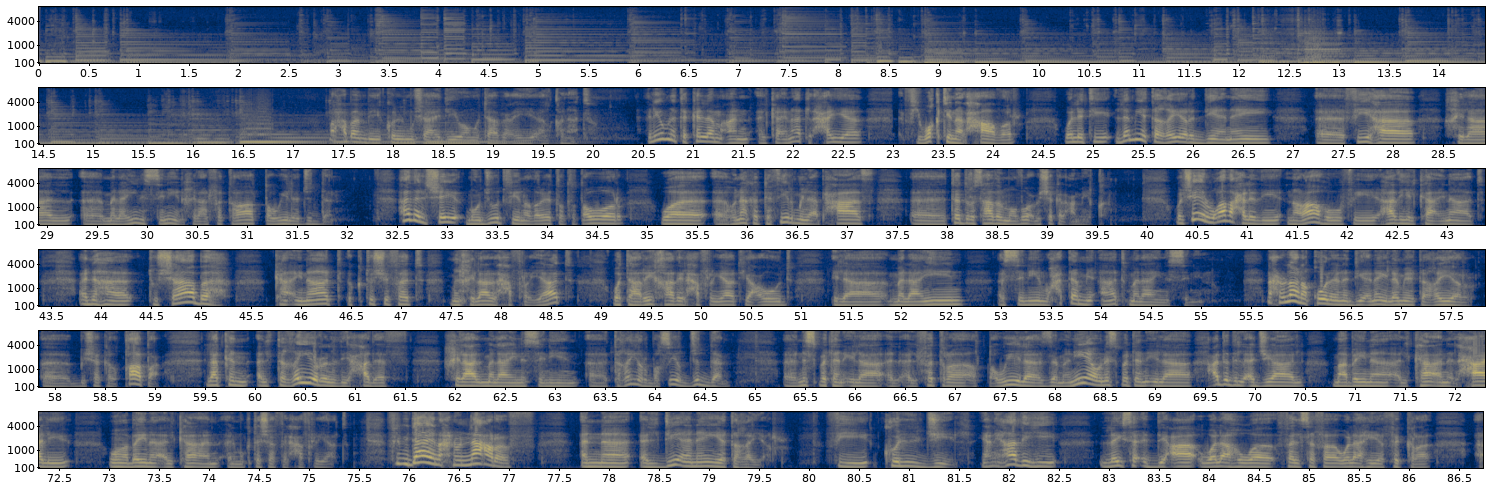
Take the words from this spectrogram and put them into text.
مرحبا بكل مشاهدي ومتابعي القناة. اليوم نتكلم عن الكائنات الحية في وقتنا الحاضر والتي لم يتغير الدي إن اي فيها خلال آه، ملايين السنين خلال فترات طويلة جدا. هذا الشيء موجود في نظرية التطور وهناك كثير من الأبحاث آه، تدرس هذا الموضوع بشكل عميق. والشيء الواضح الذي نراه في هذه الكائنات أنها تشابه كائنات اكتشفت من خلال الحفريات وتاريخ هذه الحفريات يعود إلى ملايين السنين وحتى مئات ملايين السنين. نحن لا نقول أن ال DNA لم يتغير آه، بشكل قاطع، لكن التغير الذي حدث خلال ملايين السنين آه، تغير بسيط جدا آه، نسبة إلى الفترة الطويلة الزمنية ونسبة إلى عدد الأجيال ما بين الكائن الحالي وما بين الكائن المكتشف في الحفريات. في البداية نحن نعرف أن ال DNA يتغير في كل جيل، يعني هذه ليس ادعاء ولا هو فلسفة ولا هي فكرة،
